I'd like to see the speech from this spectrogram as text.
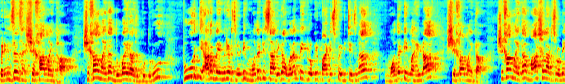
ప్రిన్సెస్ షిహా మైథా షిహా మైథా దుబాయ్ రాజు కూతురు. పూర్తి అరబ్ ఎమిరేట్స్ నుండి మొదటిసారిగా ఒలింపిక్లోకి పార్టిసిపేట్ చేసిన మొదటి మహిళ షిఖా మైతా షిఖా మైతా మార్షల్ ఆర్ట్స్లోని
